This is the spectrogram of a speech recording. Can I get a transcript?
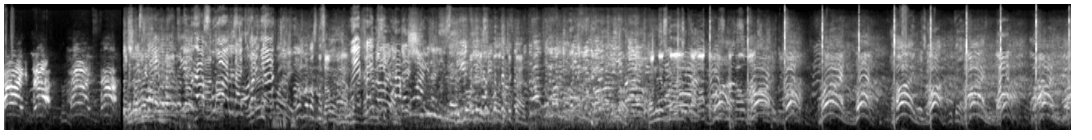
Ганьба! Ганьба! Можно вас на Он не знает, а потом сказал Ганьба! Ганьба! Ганьба! Ганьба! Ганьба!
